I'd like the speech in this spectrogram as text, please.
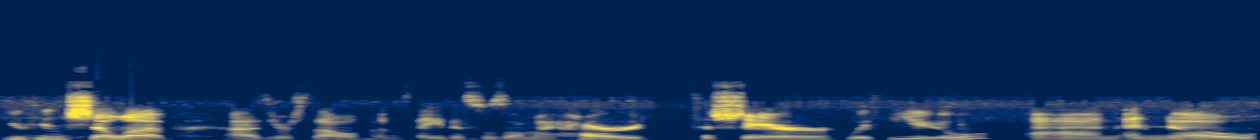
you can show up as yourself and say, This was on my heart to share with you um, and know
